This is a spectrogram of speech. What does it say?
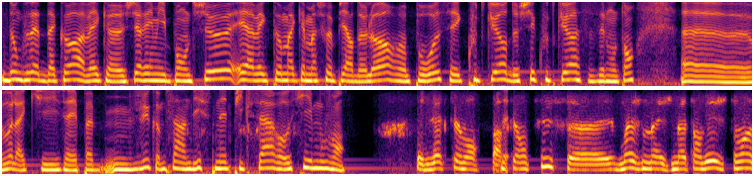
Donc vous êtes d'accord avec euh, Jérémy Pontieux et avec Thomas Camacho et Pierre Delors. Pour eux, c'est coup de cœur de chez coup de cœur. Ça faisait longtemps, euh, voilà, qu'ils n'avaient pas vu comme ça un Disney Pixar aussi émouvant. Exactement. Parce qu'en plus, euh, moi, je m'a- je m'attendais justement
